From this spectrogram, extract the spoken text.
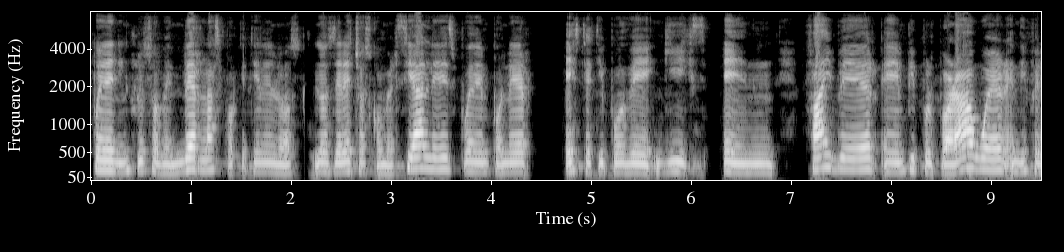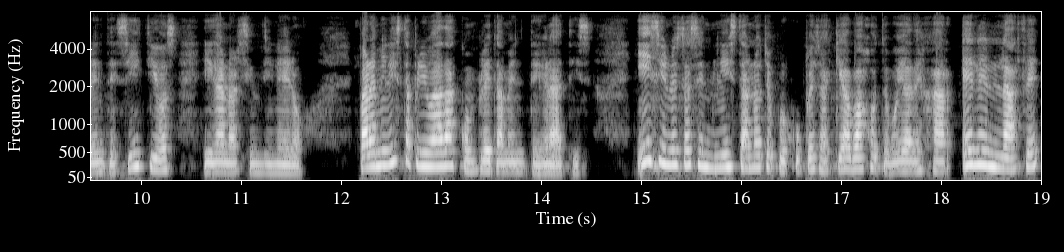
Pueden incluso venderlas porque tienen los, los derechos comerciales. Pueden poner este tipo de gigs en Fiverr, en People Per Hour, en diferentes sitios y ganarse un dinero. Para mi lista privada completamente gratis. Y si no estás en mi lista, no te preocupes, aquí abajo te voy a dejar el enlace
